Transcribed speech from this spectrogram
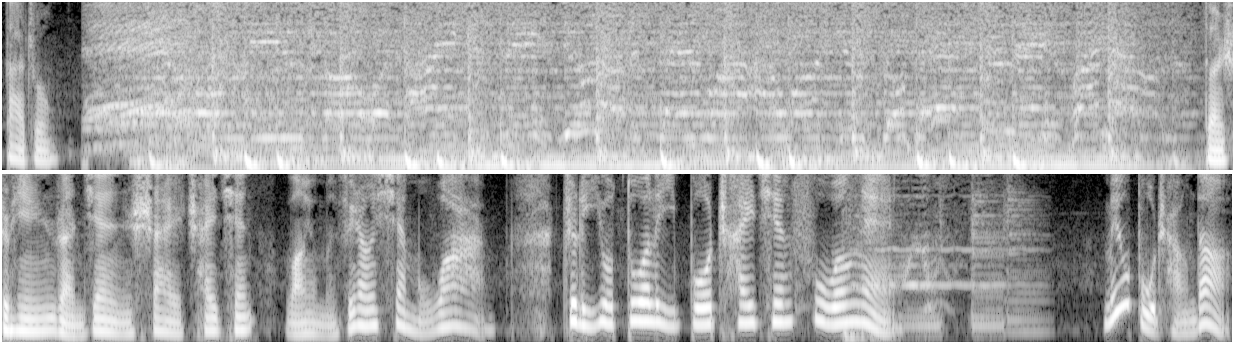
大众？短视频软件晒拆迁，网友们非常羡慕哇！这里又多了一波拆迁富翁哎！没有补偿的，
